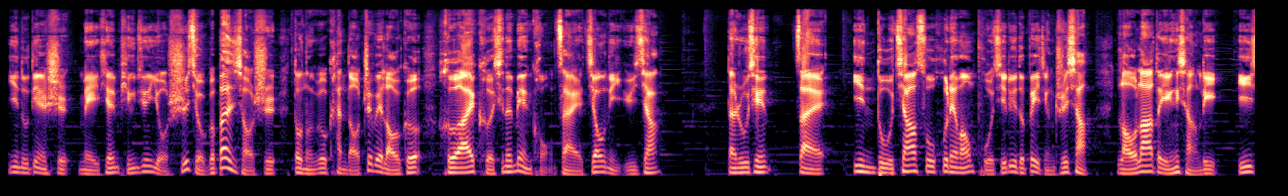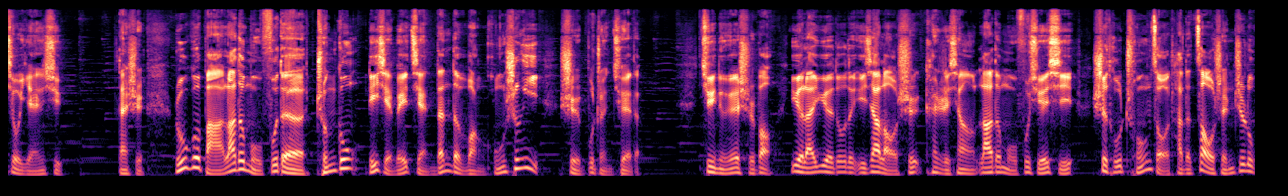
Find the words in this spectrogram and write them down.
印度电视每天平均有十九个半小时都能够看到这位老哥和蔼可亲的面孔在教你瑜伽。但如今，在印度加速互联网普及率的背景之下，老拉的影响力依旧延续。但是如果把拉德姆夫的成功理解为简单的网红生意，是不准确的。据《纽约时报》，越来越多的瑜伽老师开始向拉德姆夫学习，试图重走他的造神之路，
